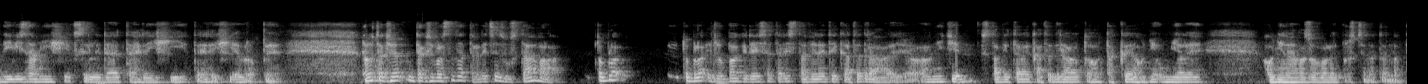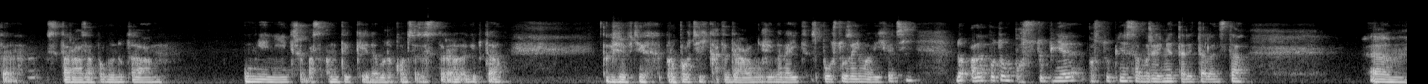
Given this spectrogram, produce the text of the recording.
nejvýznamnější jaksi lidé tehdejší, tehdejší Evropy. No, takže, takže vlastně ta tradice zůstávala. To byla to byla i doba, kdy se tady stavily ty katedrály. Že? Oni ti stavitelé katedrál toho také hodně uměli, hodně navazovali prostě na, ten, na ta stará zapomenutá umění, třeba z antiky nebo dokonce ze starého Egypta. Takže v těch proporcích katedrál můžeme najít spoustu zajímavých věcí. No ale potom postupně, postupně samozřejmě tady ta um,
